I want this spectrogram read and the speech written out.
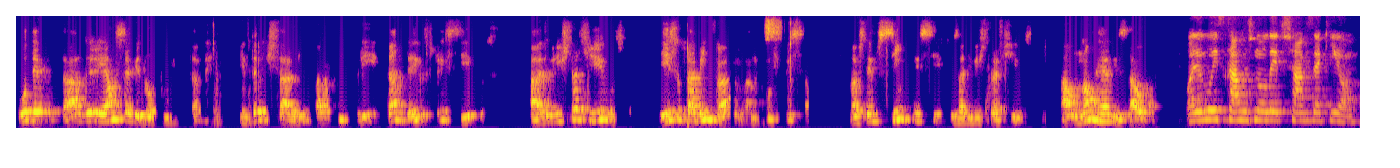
O deputado, ele é um servidor público também. Então, ele está ali para cumprir também os princípios administrativos. Isso está bem claro lá na Constituição. Nós temos cinco princípios administrativos. Ao não realizar o. Olha o Luiz Carlos Noleto Chaves aqui, ó.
